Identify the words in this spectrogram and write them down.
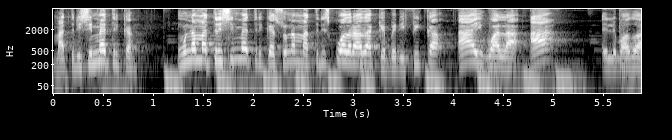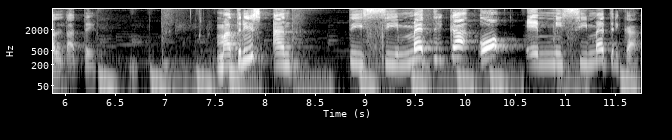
Matriz simétrica. Una matriz simétrica es una matriz cuadrada que verifica A igual a A elevado al T. Matriz antisimétrica o hemisimétrica.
